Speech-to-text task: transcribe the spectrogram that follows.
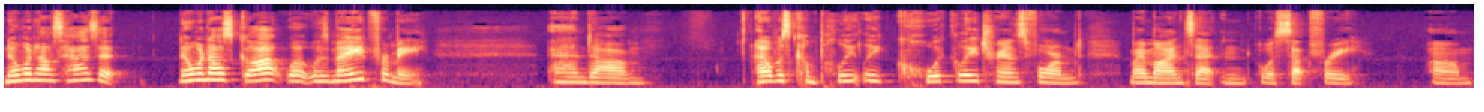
No one else has it. No one else got what was made for me. And um, I was completely, quickly transformed my mindset and was set free. Um,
